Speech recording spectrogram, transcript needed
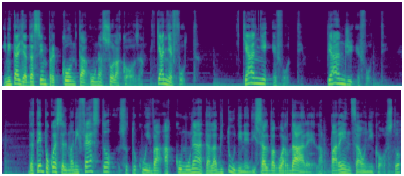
In Italia da sempre conta una sola cosa, chiagni e fotti. Chiagni e fotti. Piangi e fotti. Da tempo questo è il manifesto sotto cui va accomunata l'abitudine di salvaguardare l'apparenza a ogni costo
